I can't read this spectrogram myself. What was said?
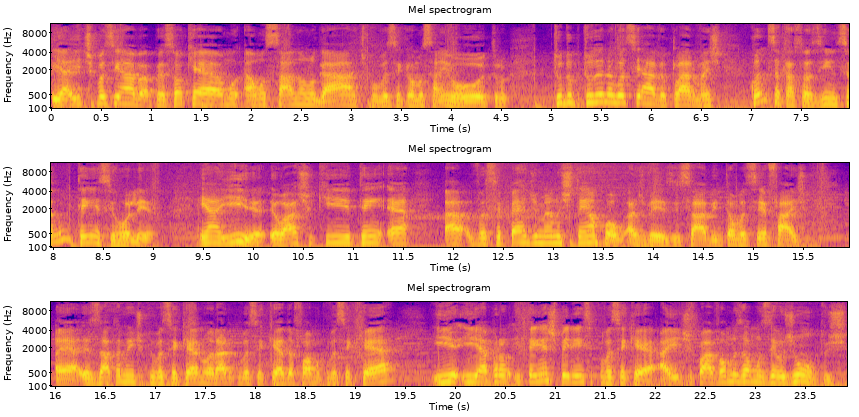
E, e aí, tipo assim, a pessoa quer almo- almoçar num lugar, tipo, você quer almoçar em outro. Tudo, tudo é negociável, claro, mas quando você tá sozinho, você não tem esse rolê. E aí, eu acho que tem. É, você perde menos tempo, às vezes, sabe? Então você faz é, exatamente o que você quer, no horário que você quer, da forma que você quer. E, e, é pro- e tem a experiência que você quer. Aí, tipo, ah, vamos ao museu juntos?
